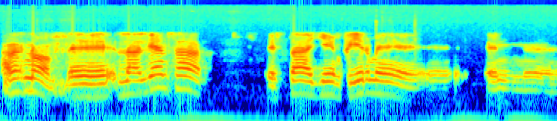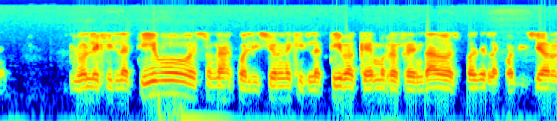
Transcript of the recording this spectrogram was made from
A ver, no, la alianza está allí en firme en eh, lo legislativo, es una coalición legislativa que hemos refrendado después de la coalición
